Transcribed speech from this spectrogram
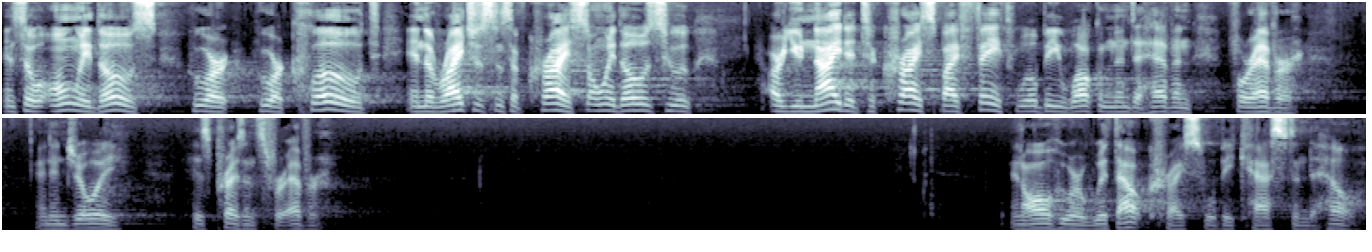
And so, only those who are, who are clothed in the righteousness of Christ, only those who are united to Christ by faith will be welcomed into heaven forever and enjoy His presence forever. and all who are without Christ will be cast into hell.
